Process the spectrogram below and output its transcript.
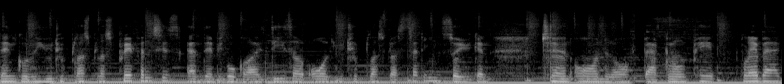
then go to youtube plus plus preferences and there we go guys. These are all youtube plus plus settings so you can turn on and off background pay playback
